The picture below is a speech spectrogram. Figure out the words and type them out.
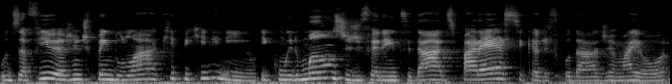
O desafio é a gente pendular aqui pequenininho e com irmãos de diferentes idades, parece que a dificuldade é maior,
